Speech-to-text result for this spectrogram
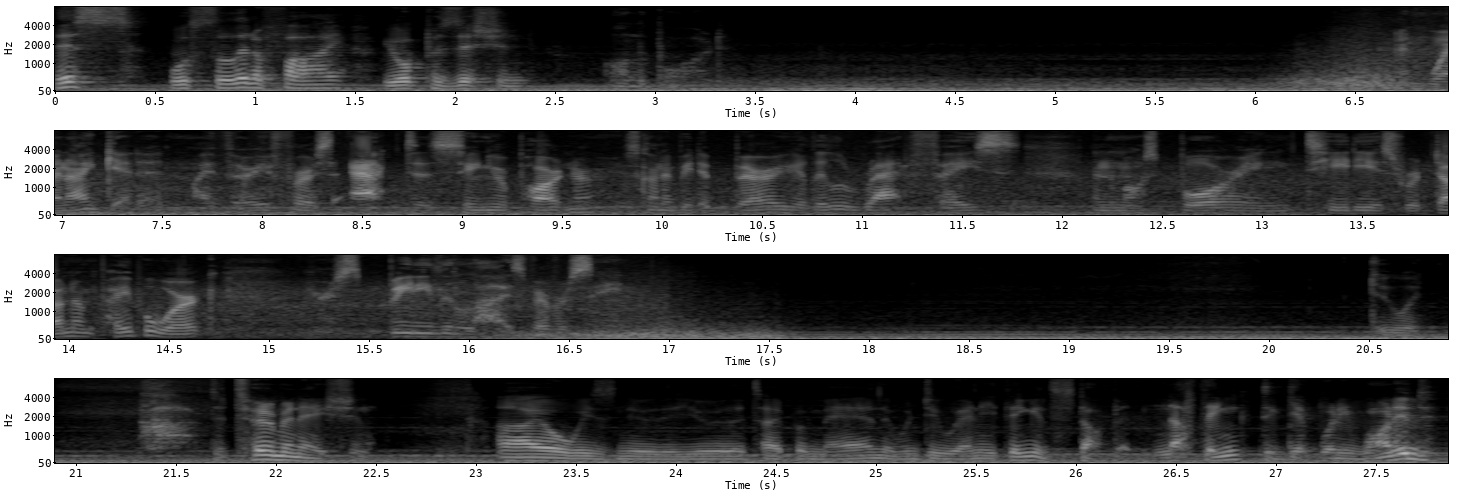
This will solidify your position on the board. And when I get it, my very first act as senior partner is going to be to bury your little rat face in the most boring, tedious, redundant paperwork your speedy little eyes have ever seen. Do it. Determination. I always knew that you were the type of man that would do anything and stop at nothing to get what he wanted.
